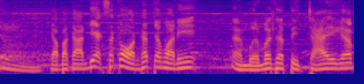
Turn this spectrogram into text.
อืมกรรมการแยกซะก่อนครับจังหวะนี้แหม่เหมือนว่าจะติดใจครับ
